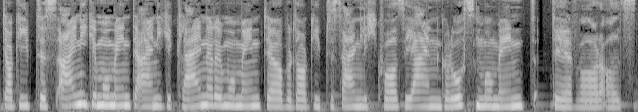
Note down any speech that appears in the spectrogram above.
Da gibt es einige Momente, einige kleinere Momente, aber da gibt es eigentlich quasi einen großen Moment, der war, als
